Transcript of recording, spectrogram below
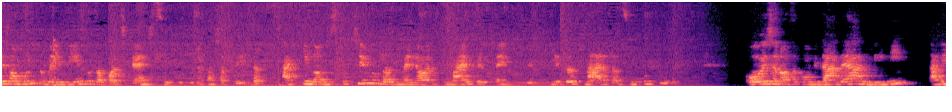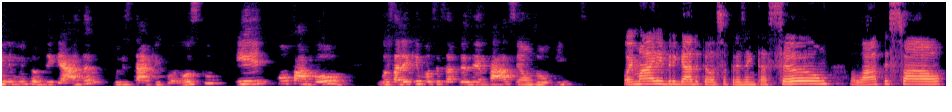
Sejam muito bem-vindos ao podcast Silcultura Faixa Preta. Aqui nós discutimos as melhores e mais recentes pesquisas na área da silvicultura. Hoje a nossa convidada é a Aline. Aline, muito obrigada por estar aqui conosco e, por favor, gostaria que você se apresentasse aos ouvintes. Oi, Mari, obrigada pela sua apresentação. Olá, pessoal.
